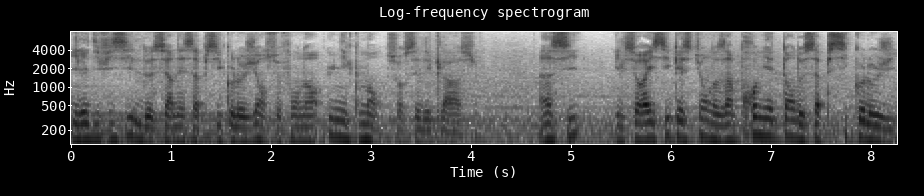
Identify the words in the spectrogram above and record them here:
il est difficile de cerner sa psychologie en se fondant uniquement sur ses déclarations. Ainsi, il sera ici question dans un premier temps de sa psychologie,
